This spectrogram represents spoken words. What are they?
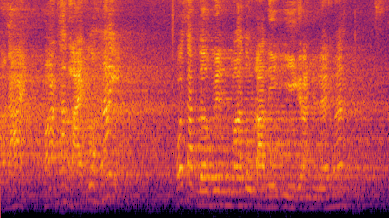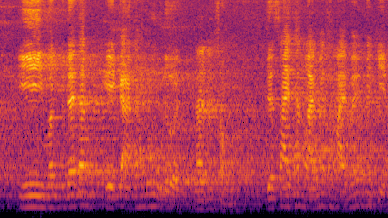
มาได้ป้าทั้งหลายก็ให้เพราะทรัพย์เดิมเป็นมาตุลานีอีกันอยู่แล้วนะ อีมันได้ทั้งเอกะทั้งรูเลยได้ทั้งสองจะใส่ทั้งหลายไม่ทั้งหลายไม่ไม่กิน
